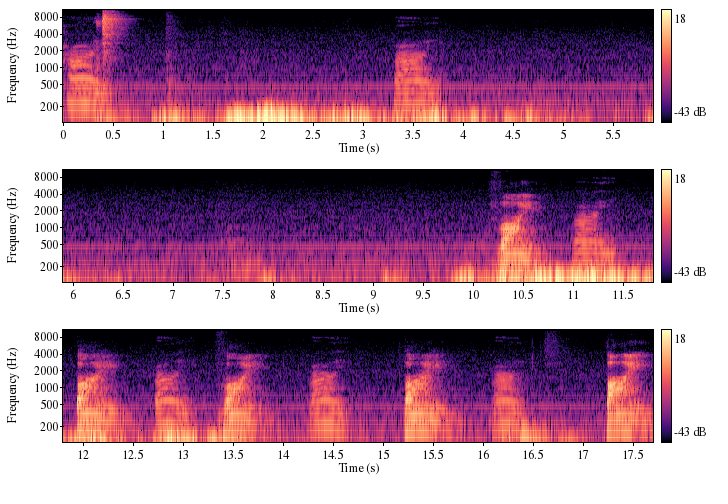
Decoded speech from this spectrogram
pine pine vine vine vine vine vine vine vine vine vine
